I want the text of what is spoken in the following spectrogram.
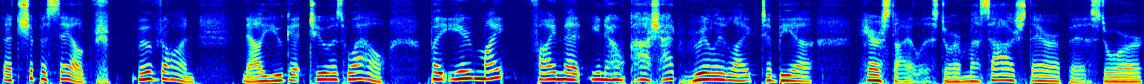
That ship has sailed, moved on. Now you get to as well. But you might find that, you know, gosh, I'd really like to be a hairstylist or a massage therapist, or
